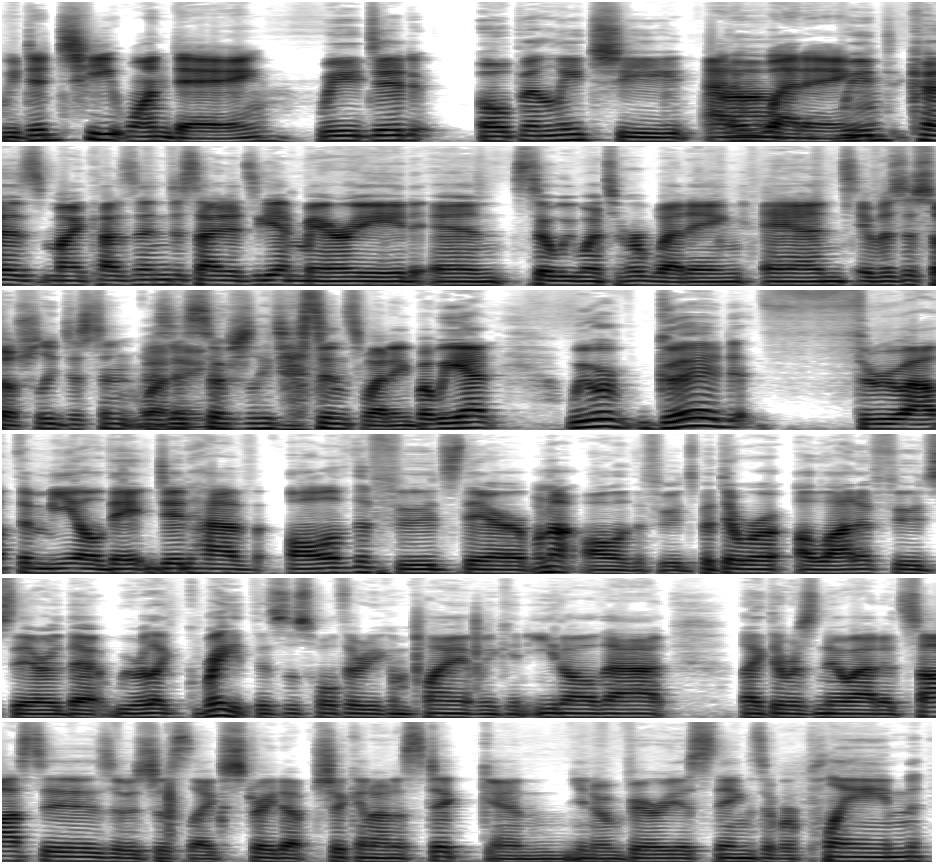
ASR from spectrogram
We did cheat one day. we did openly cheat At a Um, wedding. We because my cousin decided to get married, and so we went to her wedding, and It was a socially distant It was a socially distanced wedding, but we had we were good throughout the meal. They did have all of the foods there. Well, not all of the foods, but there were a lot of foods there that we were like, great, this is Whole 30 compliant. We can eat all that. Like there was no added sauces. It was just like straight up chicken on a stick and you know various things that were plain.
